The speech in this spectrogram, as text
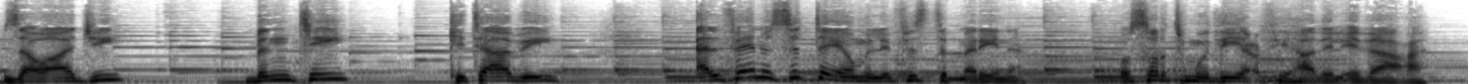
زواجي بنتي كتابي. 2006 يوم اللي فزت بمارينا وصرت مذيع في هذه الإذاعة.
